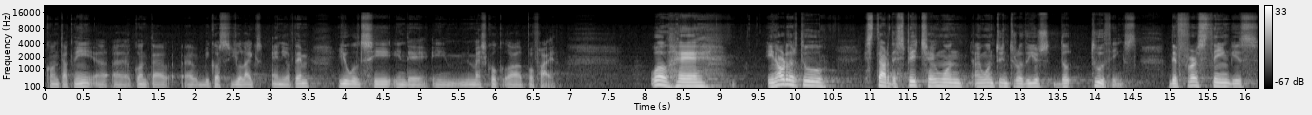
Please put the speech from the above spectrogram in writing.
contact me, uh, uh, contact because you like any of them, you will see in the in my Scholar profile. Well, in order to start the speech, I want, I want to introduce two things. The first thing is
